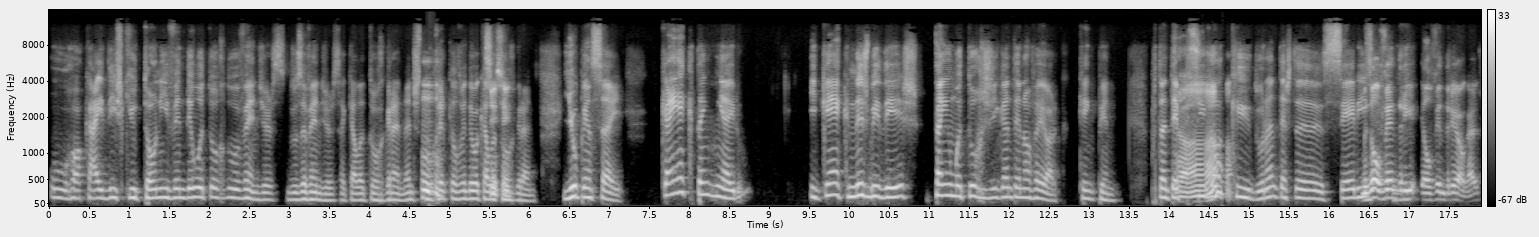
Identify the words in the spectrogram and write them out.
o Hawkeye diz que o Tony vendeu a torre do Avengers, dos Avengers, aquela torre grande, antes de morrer, que ele vendeu aquela sim, torre sim. grande. E eu pensei, quem é que tem dinheiro e quem é que nas BDs tem uma torre gigante em Nova York? Kingpin. Portanto, é possível ah. que durante esta série. Mas ele venderia, ele venderia ao gajo?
